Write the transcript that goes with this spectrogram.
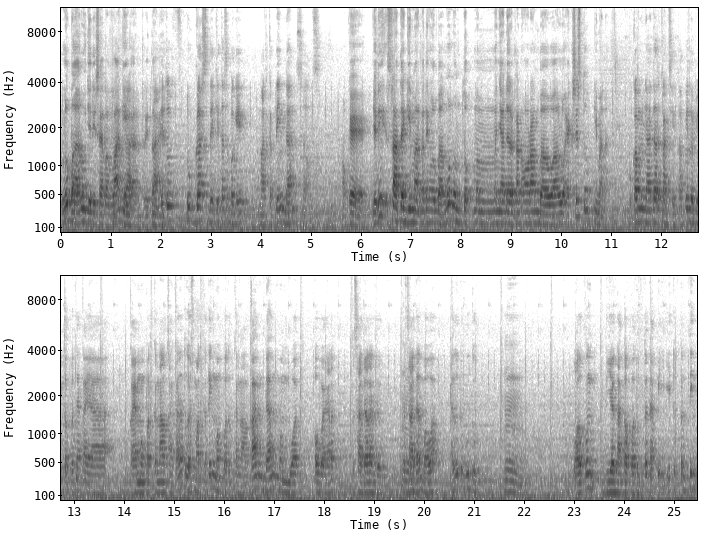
lu baru jadi seller lagi Ya. kan ceritanya. Nah, itu tugas dari kita sebagai marketing dan sales. Oke, jadi strategi marketing lo bangun untuk menyadarkan orang bahwa lo eksis tuh gimana? Bukan menyadarkan sih, tapi lebih tepatnya kayak kayak memperkenalkan karena tugas marketing memperkenalkan dan membuat aware kesadaran tuh kesadaran bahwa eh, lu tuh butuh Hmm. walaupun dia nggak tahu produk kita tapi itu penting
